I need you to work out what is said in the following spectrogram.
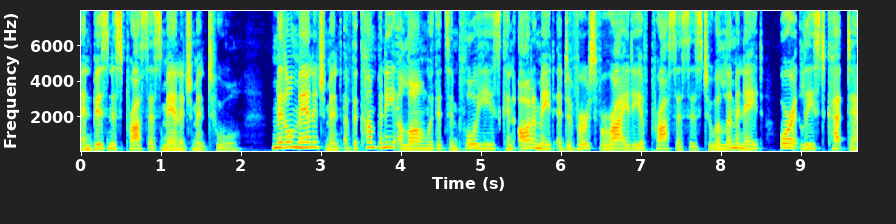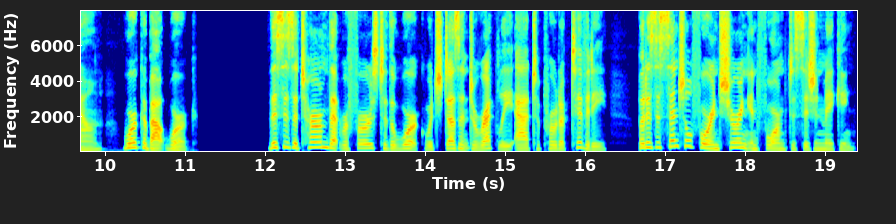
and business process management tool, middle management of the company along with its employees can automate a diverse variety of processes to eliminate, or at least cut down, work about work. This is a term that refers to the work which doesn't directly add to productivity, but is essential for ensuring informed decision making.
